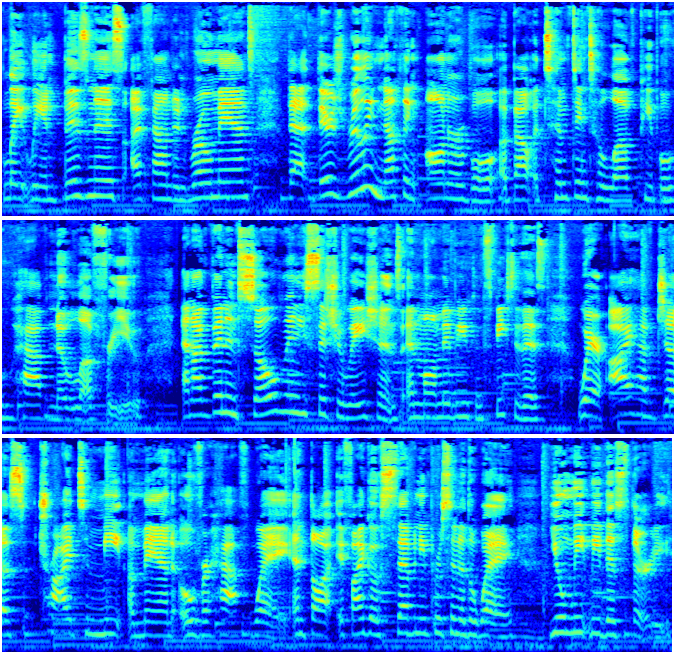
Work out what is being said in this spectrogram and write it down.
lately in business, I found in romance that there's really nothing honorable about attempting to love people who have no love for you. And I've been in so many situations, and mom, maybe you can speak to this, where I have just tried to meet a man over halfway and thought if I go 70% of the way, you'll meet me this 30.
